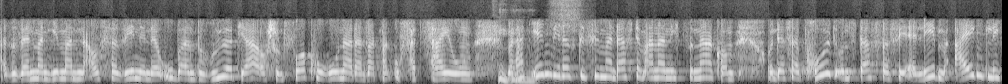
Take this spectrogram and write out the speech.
also also wenn man jemanden aus Versehen in der U-Bahn berührt, ja, auch schon vor Corona, dann sagt man, oh Verzeihung. Man hat irgendwie das Gefühl, man darf dem anderen nicht zu nahe kommen. Und deshalb holt uns das, was wir erleben, eigentlich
